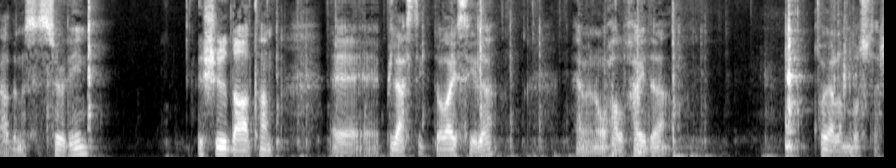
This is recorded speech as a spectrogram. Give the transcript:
adını siz söyleyin. ışığı dağıtan e, plastik. Dolayısıyla hemen o halkayı da koyalım dostlar.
